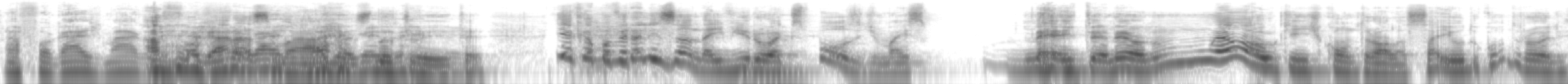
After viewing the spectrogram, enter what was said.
Afogar as mágoas. Afogar as mágoas no é. Twitter. E acabou viralizando, aí virou exposed, mas, né, entendeu? Não, não é algo que a gente controla, saiu do controle.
